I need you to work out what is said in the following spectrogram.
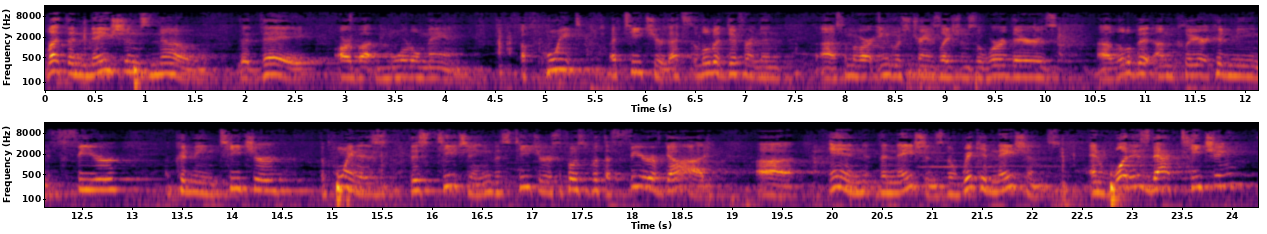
Let the nations know that they are but mortal man. Appoint a teacher. That's a little bit different than uh, some of our English translations. The word there is a little bit unclear. It could mean fear. It could mean teacher. The point is, this teaching, this teacher is supposed to put the fear of God uh, in the nations, the wicked nations. And what is that teaching?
